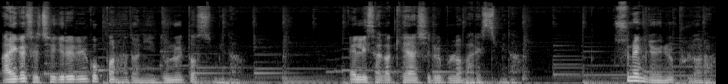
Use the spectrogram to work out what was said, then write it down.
아이가 재채기를 일곱 번 하더니 눈을 떴습니다. 엘리사가 게하시를 불러 말했습니다. 수냄 여인을 불러라.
